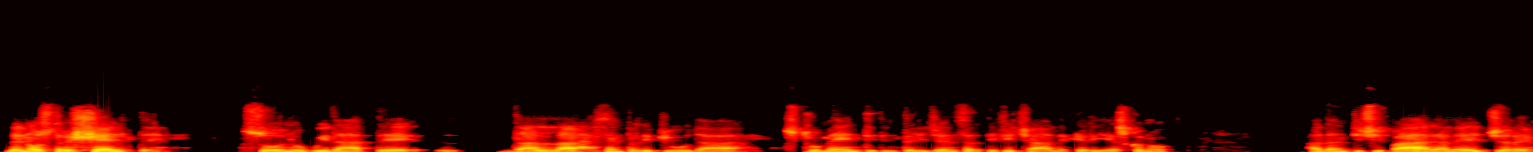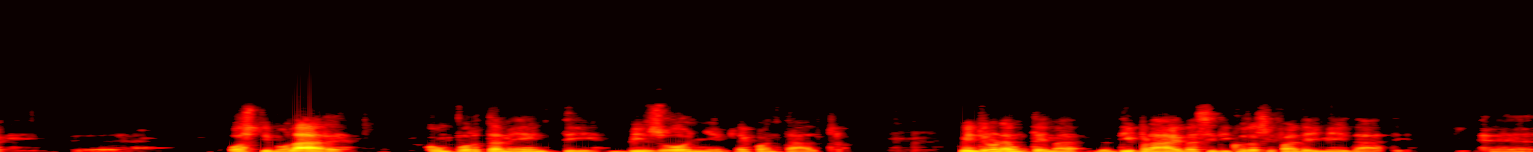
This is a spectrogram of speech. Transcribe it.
le nostre scelte sono guidate dalla, sempre di più da strumenti di intelligenza artificiale che riescono ad anticipare, a leggere eh, o a stimolare comportamenti, bisogni e quant'altro. Quindi non è un tema di privacy, di cosa si fa dei miei dati, eh,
